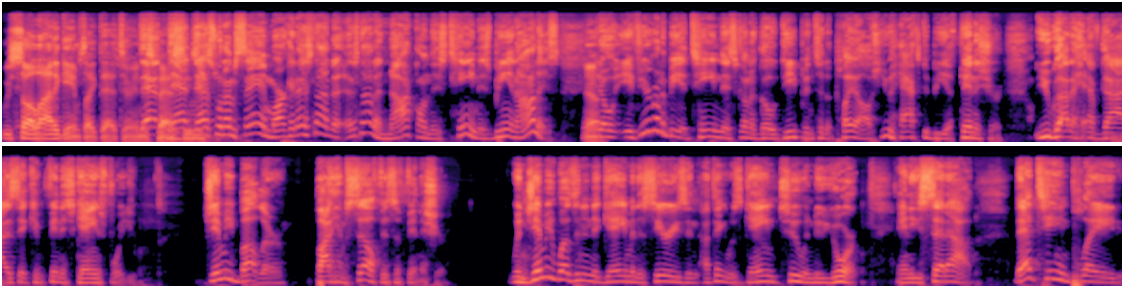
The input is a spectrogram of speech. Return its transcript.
we saw a lot of games like that during this past that, season. that's what I'm saying, Mark. And that's not a, that's not a knock on this team. It's being honest. Yeah. You know, if you're going to be a team that's going to go deep into the playoffs, you have to be a finisher. You got to have guys that can finish games for you. Jimmy Butler by himself is a finisher. When Jimmy wasn't in the game in the series, and I think it was Game Two in New York, and he set out, that team played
